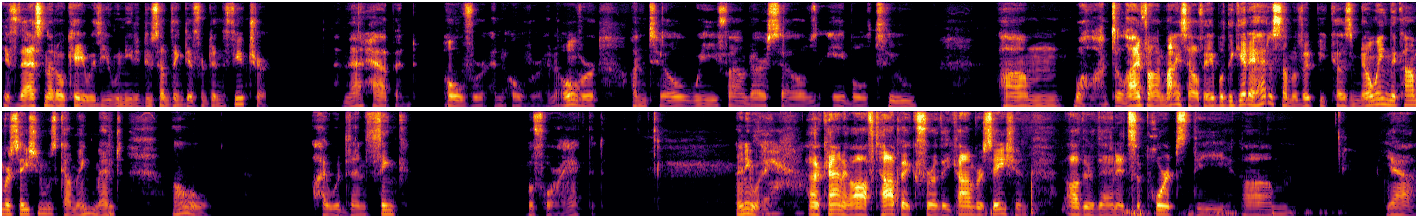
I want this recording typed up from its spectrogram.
if that's not okay with you we need to do something different in the future. And that happened over and over and over until we found ourselves able to um, well, until I found myself able to get ahead of some of it because knowing the conversation was coming meant, oh, I would then think before I acted. Anyway, Yeah. uh, kind of off topic for the conversation, other than it supports the, um, yeah,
